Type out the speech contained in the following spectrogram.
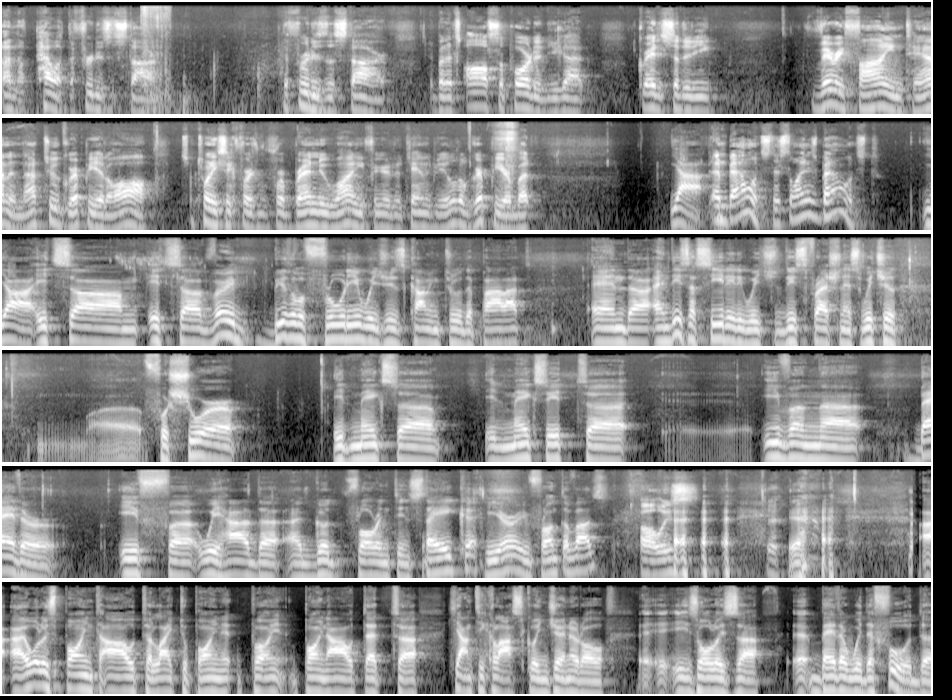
On the palate, the fruit is a star. The fruit is the star, but it's all supported. You got great acidity, very fine tannin, not too grippy at all. Some 26 for for brand new wine. You figure the tannin would be a little grippier, but Yeah, and balanced. This wine is balanced. Yeah, it's um, it's a very beautiful fruity which is coming through the palate, and uh, and this acidity, which this freshness, which uh, for sure, it makes uh, it makes it uh, even uh, better if uh, we had a, a good Florentine steak here in front of us. Always. Yeah. I, I always point out, I like to point, point, point out that uh, Chianti Classico in general uh, is always uh, uh, better with the food.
